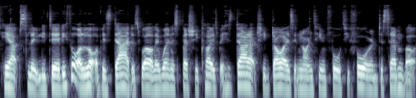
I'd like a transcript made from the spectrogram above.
He absolutely did. He thought a lot of his dad as well. They weren't especially close, but his dad actually dies in 1944 in December,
